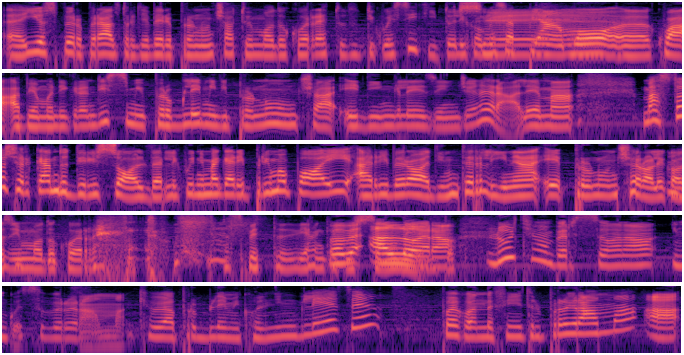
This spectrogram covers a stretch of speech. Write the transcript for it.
Eh, io spero peraltro di aver pronunciato in modo corretto tutti questi titoli, come sì. sappiamo eh, qua abbiamo dei grandissimi problemi di pronuncia e di inglese in generale, ma ma sto cercando di risolverli, quindi magari prima o poi arriverò ad interlinea e pronuncerò le cose in modo corretto. Aspettatevi anche Vabbè, allora, momento. l'ultima persona in questo programma che aveva problemi con l'inglese, poi quando è finito il programma ha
